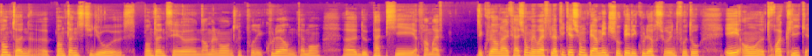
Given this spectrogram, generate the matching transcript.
Pantone, euh, Pantone Studio. Euh, Pantone, c'est normalement un truc pour des couleurs, notamment de papier, enfin bref, des couleurs dans la création. Mais bref, l'application permet de choper des couleurs sur une photo et en trois clics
